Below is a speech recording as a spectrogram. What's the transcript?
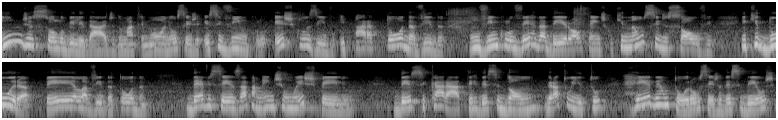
indissolubilidade do matrimônio, ou seja, esse vínculo exclusivo e para toda a vida, um vínculo verdadeiro, autêntico, que não se dissolve e que dura pela vida toda, deve ser exatamente um espelho desse caráter, desse dom gratuito, redentor, ou seja, desse Deus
